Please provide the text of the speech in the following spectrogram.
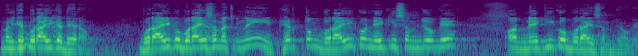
بلکہ برائی کا دے رہا ہوں برائی کو برائی سمجھ نہیں، پھر تم برائی کو نیکی سمجھو گے اور نیکی کو برائی سمجھو گے۔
